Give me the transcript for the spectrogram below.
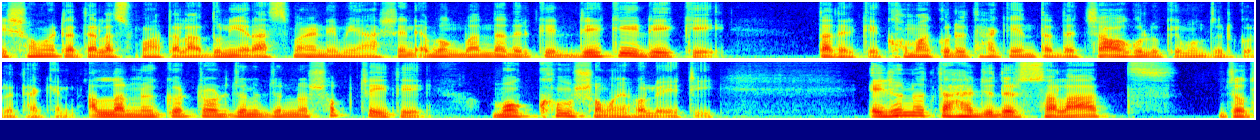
এই সময়টা তালা সুমাতালা দুনিয়ার আসমানে নেমে আসেন এবং বান্দাদেরকে ডেকে ডেকে তাদেরকে ক্ষমা করে থাকেন, তাদের চাওয়াগুলোকে মঞ্জুর করে থাকেন। আল্লাহর নৈকট্য অর্জনের জন্য সবচাইতে মক্ষম সময় হলো এটি। এই জন্য তাহাজুদের সালাত, যত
